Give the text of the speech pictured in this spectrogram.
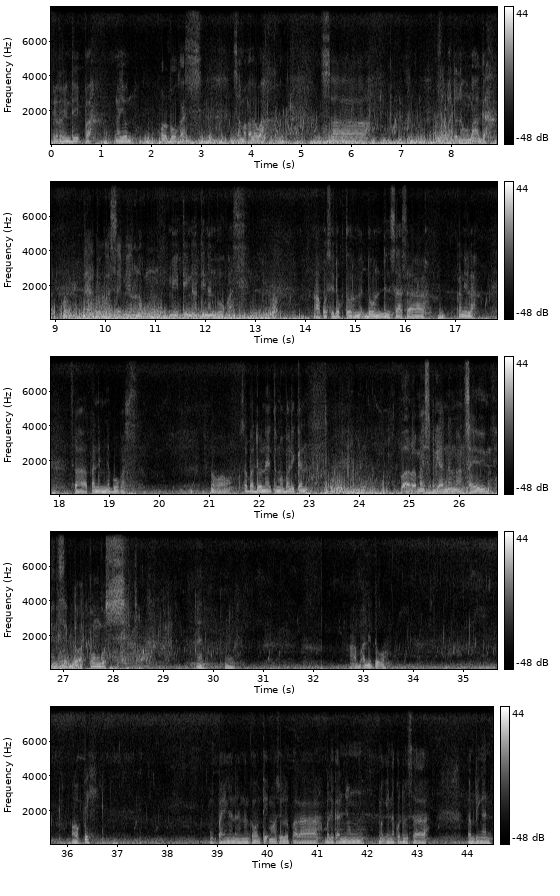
Pero hindi pa ngayon or bukas sa makalawa sa Sabado ng umaga. Dahil bukas eh, meron akong meeting natin bukas. Tapos si doktor doon din siya sa kanila sa tanim niya bukas. So Sabado na ito mabalikan para may sprayan ng anti insekto at fungus yan Hmm. Haba nito oh. okay. Magpahinga na ng kaunti mga sulo para balikan yung mag-ina ko dun sa kambingan.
